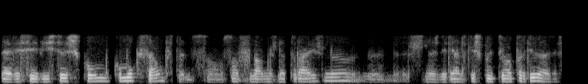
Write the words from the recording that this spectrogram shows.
devem ser vistas como, como o que são. Portanto, são, são fenómenos naturais no, nas, nas dinâmicas político-partidárias.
